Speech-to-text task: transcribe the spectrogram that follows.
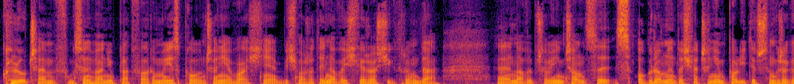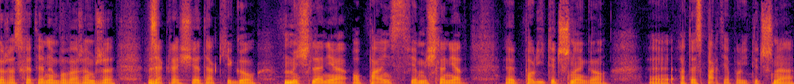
kluczem w funkcjonowaniu platformy jest połączenie właśnie być może tej nowej świeżości, którą da nowy przewodniczący z ogromnym doświadczeniem politycznym Grzegorza Schetyny, bo uważam, że w zakresie takiego myślenia o państwie, myślenia politycznego, a to jest partia polityczna,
